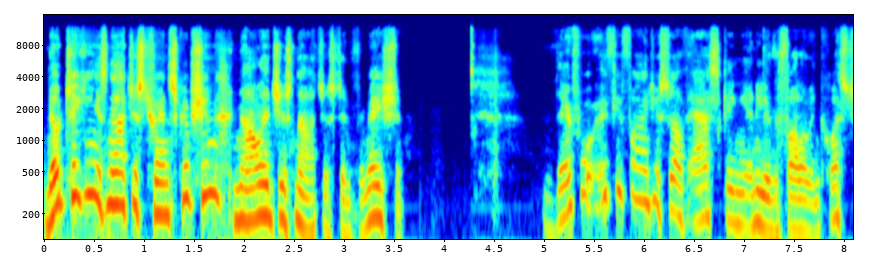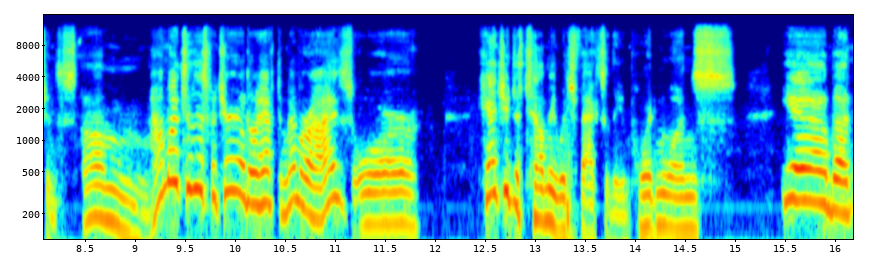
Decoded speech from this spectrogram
Note taking is not just transcription, knowledge is not just information. Therefore, if you find yourself asking any of the following questions, um, how much of this material do I have to memorize? Or can't you just tell me which facts are the important ones? Yeah, but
